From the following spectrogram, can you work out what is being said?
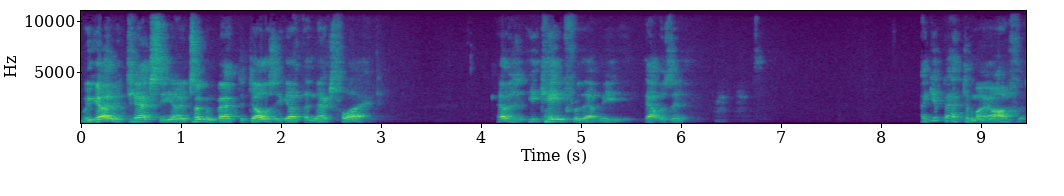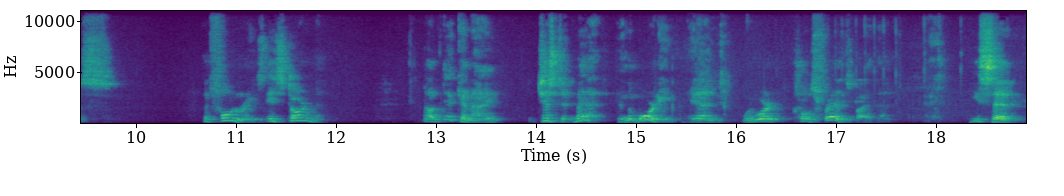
We got a taxi, and I took him back to Dulles. He got the next flight. Was, he came for that meeting. That was it. I get back to my office. The phone rings. It's Darman. Now, Dick and I just had met in the morning, and we weren't close friends by then. He said,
